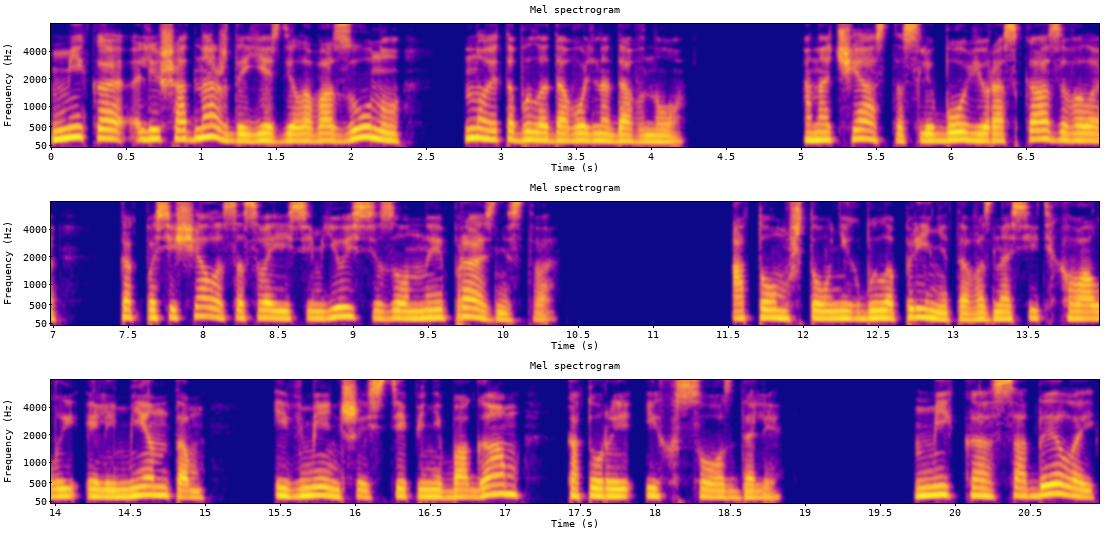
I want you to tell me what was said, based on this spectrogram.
Мика лишь однажды ездила в Азуну, но это было довольно давно. Она часто с любовью рассказывала, как посещала со своей семьей сезонные празднества. О том, что у них было принято возносить хвалы элементам и в меньшей степени богам, которые их создали. Мика с Аделой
